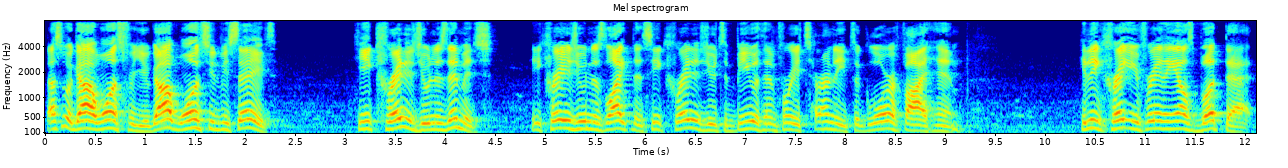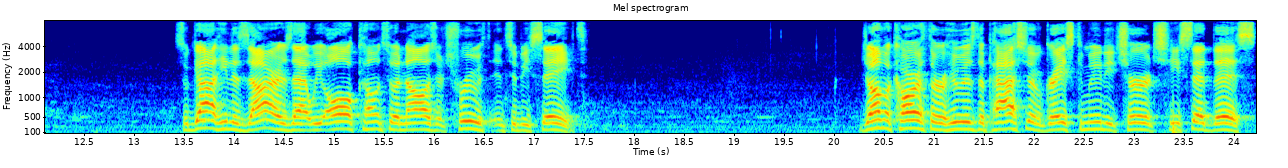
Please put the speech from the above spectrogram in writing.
That's what God wants for you. God wants you to be saved. He created you in his image. He created you in his likeness. He created you to be with him for eternity, to glorify him. He didn't create you for anything else but that. So, God, He desires that we all come to a knowledge of truth and to be saved. John MacArthur, who is the pastor of Grace Community Church, he said this.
